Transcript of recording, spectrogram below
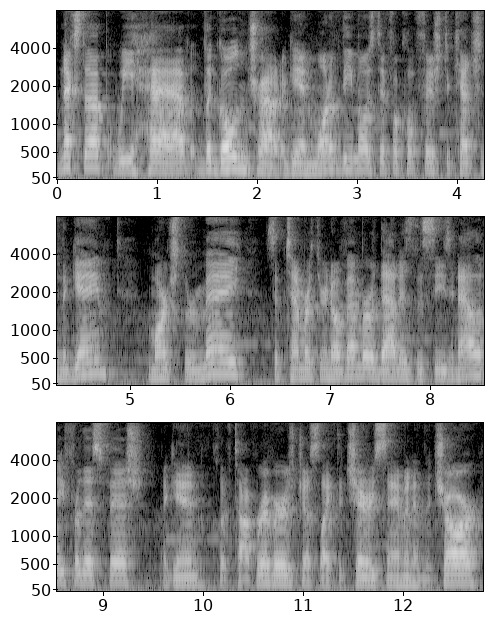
Next up, we have the golden trout. Again, one of the most difficult fish to catch in the game. March through May, September through November, that is the seasonality for this fish. Again, clifftop rivers, just like the cherry salmon and the char.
